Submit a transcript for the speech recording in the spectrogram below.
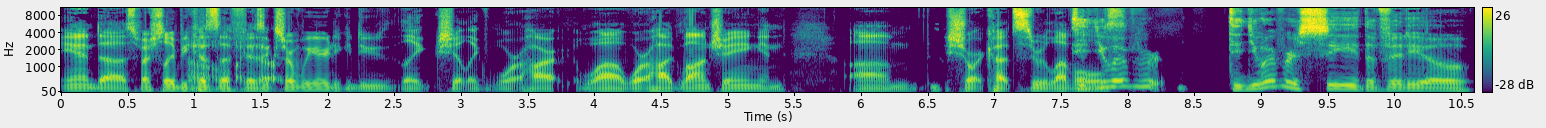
and uh, especially because Oh the physics are weird. You could do like shit like warthog, uh, warthog launching and um, shortcuts through levels. Did you ever did you ever see the video?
